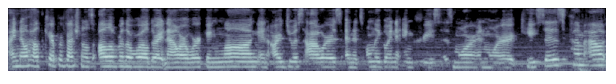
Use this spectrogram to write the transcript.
I know healthcare professionals all over the world right now are working long and arduous hours, and it's only going to increase as more and more cases come out.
